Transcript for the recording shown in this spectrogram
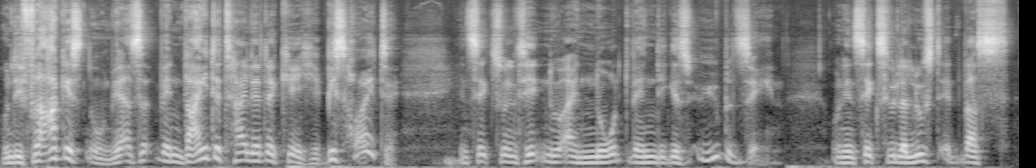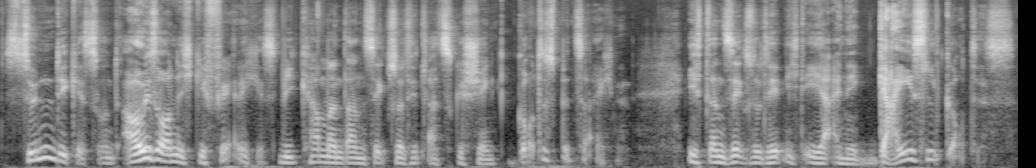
Und die Frage ist nun, also wenn weite Teile der Kirche bis heute in Sexualität nur ein notwendiges Übel sehen, und in sexueller Lust etwas Sündiges und außerordentlich Gefährliches, wie kann man dann Sexualität als Geschenk Gottes bezeichnen? Ist dann Sexualität nicht eher eine Geisel Gottes?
